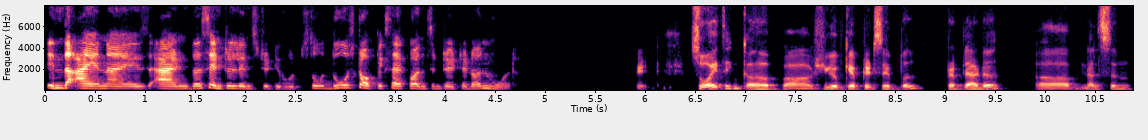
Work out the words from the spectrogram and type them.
in the inis and the central institute. So those topics i concentrated on more. Great. So i think uh, uh you have kept it simple. Prepladder uh, nelson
